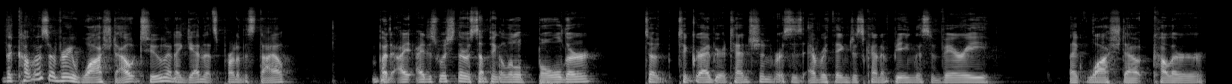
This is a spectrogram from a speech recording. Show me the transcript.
the colors are very washed out too, and again that's part of the style. But I, I just wish there was something a little bolder to to grab your attention versus everything just kind of being this very like washed out color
